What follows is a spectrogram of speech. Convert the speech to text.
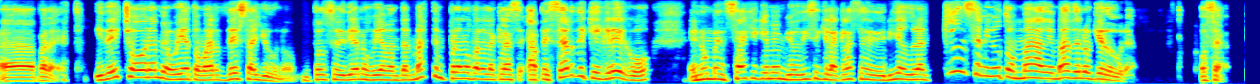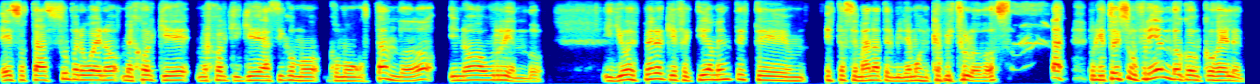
ah, para esto. Y de hecho ahora me voy a tomar desayuno. Entonces hoy día los voy a mandar más temprano para la clase, a pesar de que Grego en un mensaje que me envió dice que la clase debería durar 15 minutos más además de lo que dura. o sea, eso está súper bueno, mejor que, mejor que quede así como, como gustando, ¿no? Y no aburriendo. Y yo espero que efectivamente este, esta semana terminemos el capítulo 2, porque estoy sufriendo con Cogelet.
